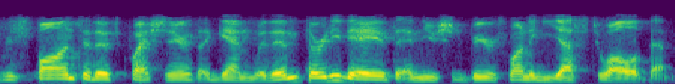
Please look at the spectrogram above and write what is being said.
respond to those questionnaires again within 30 days, and you should be responding yes to all of them.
